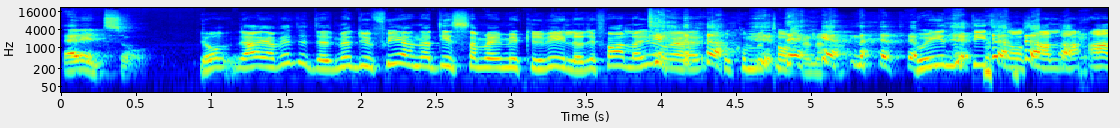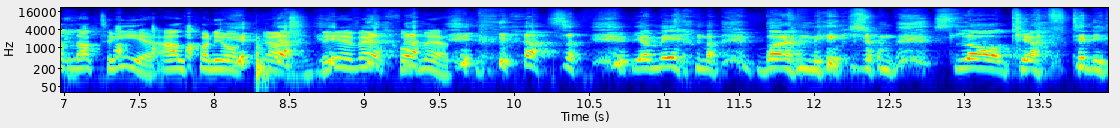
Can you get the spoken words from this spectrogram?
Är det inte så? ja, ja, jag vet inte. Men du får gärna dissa mig hur mycket du vill. Och det får alla göra på kommentarerna. Gå in och dissa oss alla, alla tre. Allt vad ni orkar. Det är välkommet. Alltså, jag menar bara mer som slagkraften i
